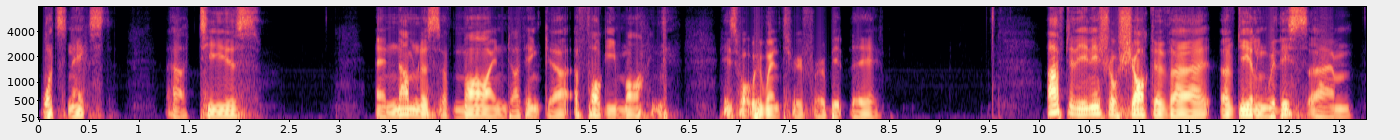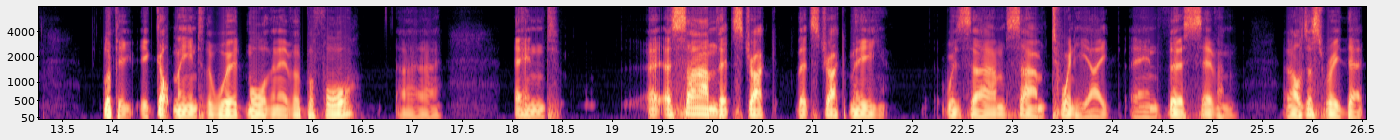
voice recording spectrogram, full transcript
what's next? Uh, tears, and numbness of mind. I think uh, a foggy mind is what we went through for a bit there. After the initial shock of uh, of dealing with this, um, look, it, it, got me into the Word more than ever before, uh, and a, a, psalm that struck that struck me was um, Psalm 28 and verse 7, and I'll just read that.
